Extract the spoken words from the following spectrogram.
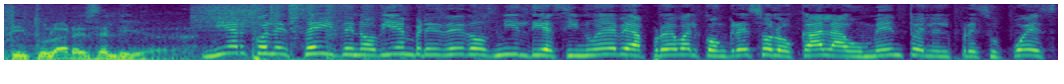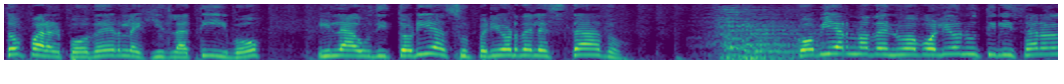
Titulares del día. Miércoles 6 de noviembre de 2019 aprueba el Congreso local aumento en el presupuesto para el Poder Legislativo y la Auditoría Superior del Estado. Gobierno de Nuevo León utilizará,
